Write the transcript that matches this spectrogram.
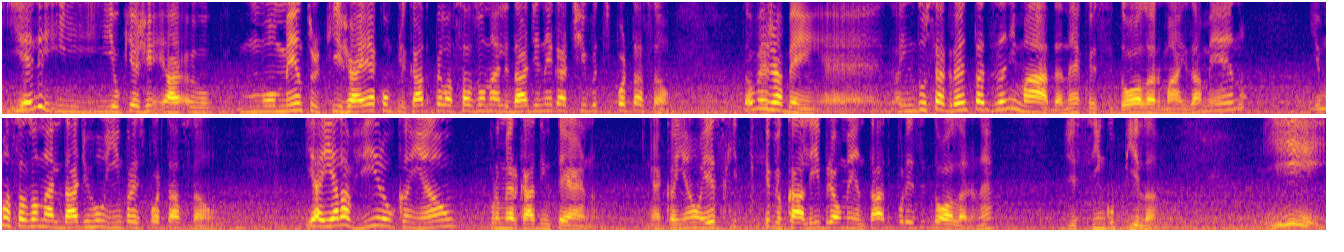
e ele e, e o que a gente, o momento que já é complicado pela sazonalidade negativa de exportação. Então veja bem, é, a indústria grande está desanimada, né, com esse dólar mais ameno e uma sazonalidade ruim para exportação. E aí ela vira o canhão para o mercado interno. É canhão esse que teve o calibre aumentado por esse dólar, né? De 5 pila. E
